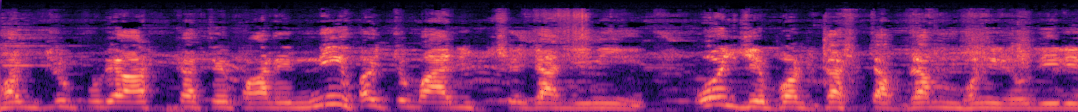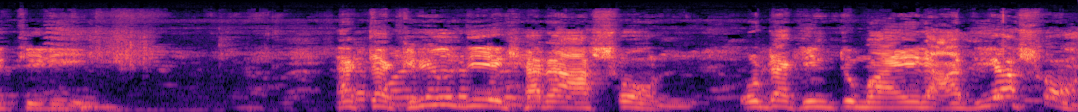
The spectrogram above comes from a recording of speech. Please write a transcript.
ভদ্রপুরে আটকাতে পারেননি, হয়তো মায়ের ইচ্ছে জাগিনি। ওই যে বটগাছটা ব্রাহ্মণী নদীর তীরে। একটা গ্রিল দিয়ে ঘেরা আসন, ওটা কিন্তু মায়ের আদি আসন।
